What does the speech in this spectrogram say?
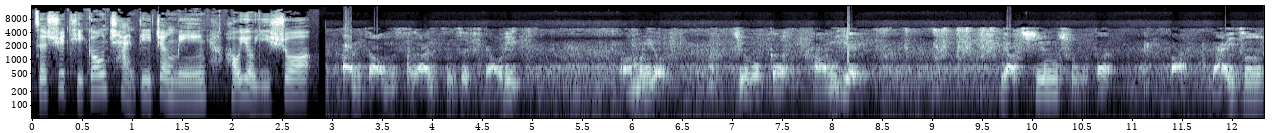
则需提供产地证明。侯友谊说：“按照我们食安自治条例，我们有九个行业。”要清楚的把来猪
